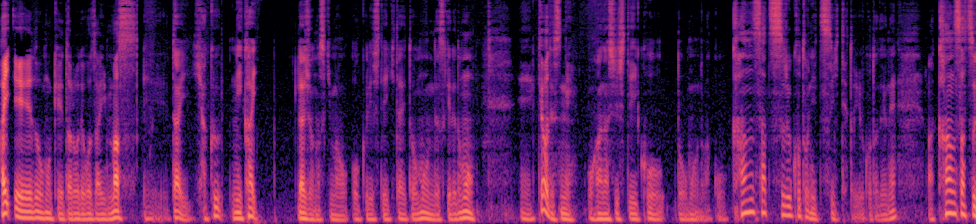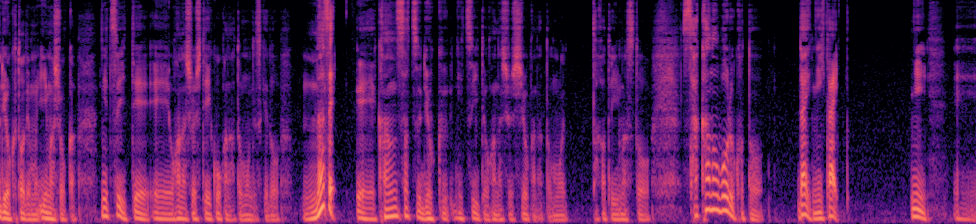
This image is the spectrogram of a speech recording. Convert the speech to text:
はい、えー、どうも慶太郎でございます、えー第102回ラジオの隙間をお送りしていきたいと思うんですけれども、えー今日はですねお話ししていこうと思うのはこう観察することについてということでね、まあ、観察力とでも言いましょうか。について、えーお話をしていこうかなと思うんですけどなぜ、え観察力についてお話をしようかなと思ったかと言いますと遡ること第2回に、えー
